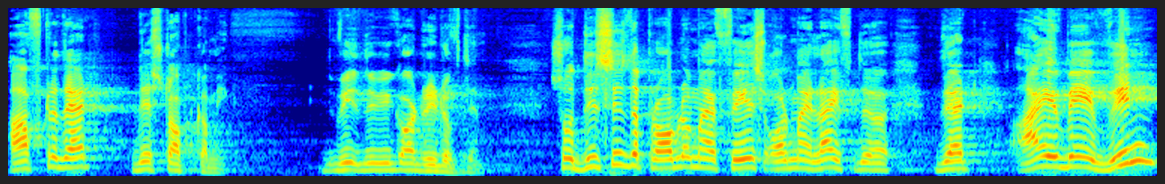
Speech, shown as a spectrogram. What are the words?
After that they stopped coming, we, we got rid of them. So, this is the problem I face all my life the, that I may win,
